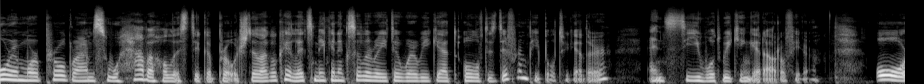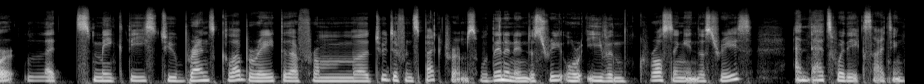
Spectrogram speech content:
more and more programs who have a holistic approach. They're like, okay, let's make an accelerator where we get all of these different people together and see what we can get out of here. Or let's make these two brands collaborate that are from uh, two different spectrums within an industry or even crossing industries. And that's where the exciting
